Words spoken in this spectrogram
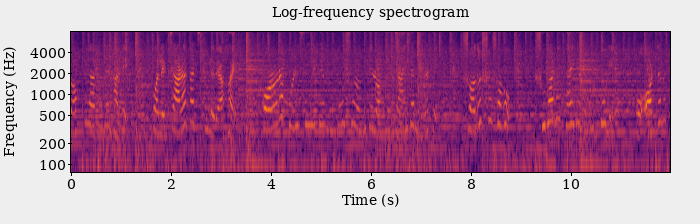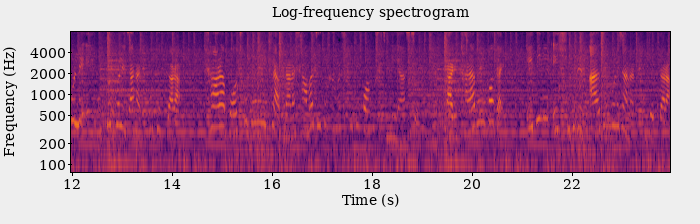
রক্তদাতাদের হাতে ফলের চারা গাছ তুলে দেওয়া হয়। করোনা পরিস্থিতিতে মুমূর্ষ রোগীদের রক্তের চাহিদা মেটাতে সদস্য সহ শুভানুধ্যায়ীদের উদ্যোগে ও অর্থানুকূল্যে এই উদ্যোগ বলে জানান উদ্যোক্তারা। সারা বছর ধরে এই ক্লাব নানা সামাজিক ও সাংস্কৃতিক কর্মসূচি নিয়ে আসছে। তারই ধারাবাহিকতায় এদিনের এই শিবিরের আয়োজন বলে জানান উদ্যোক্তারা।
